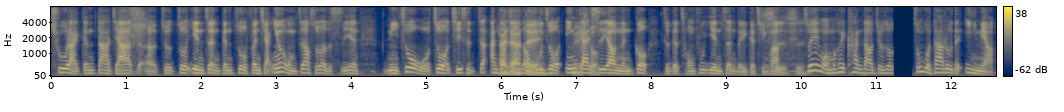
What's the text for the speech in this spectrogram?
出来跟大家呃就做验证跟做分享，因为我们知道所有的实验你做我做，其实这按照相同步骤应该是要能够这个重复验证的一个情况。是是。所以我们会看到就是说中国大陆的疫苗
